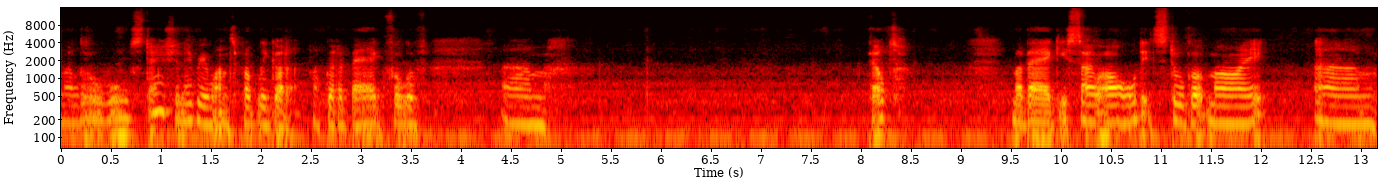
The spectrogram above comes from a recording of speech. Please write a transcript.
my little wool stash and everyone's probably got it. I've got a bag full of um, felt. My bag is so old it's still got my um,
